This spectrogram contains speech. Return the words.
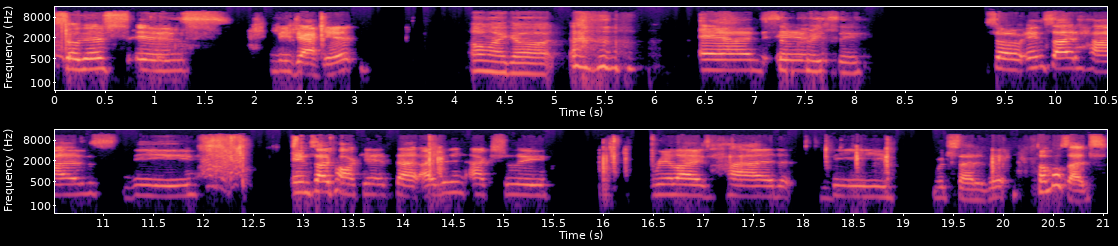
so this is the jacket, oh my god. so and it, crazy. so inside has the inside pocket that I didn't actually realize had the which side is it? It's on both sides.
